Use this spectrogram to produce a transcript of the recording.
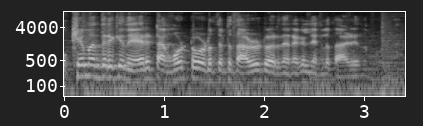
മുഖ്യമന്ത്രിക്ക് നേരിട്ട് അങ്ങോട്ട് കൊടുത്തിട്ട് താഴോട്ട് വരുന്നതിനേക്കാൾ ഞങ്ങൾ താഴെ നിന്ന് പോകില്ല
